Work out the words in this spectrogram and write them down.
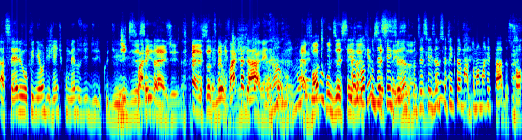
a sério a opinião de gente com menos de, de, de, De 16 40 é, anos. de, é. Entendeu? Vai cagar. 40, Não, né? não, É, não- voto com 16 Cara, anos. voto com 16 anos. Com né? 16 anos você tem que tomar, tomar marretada só.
